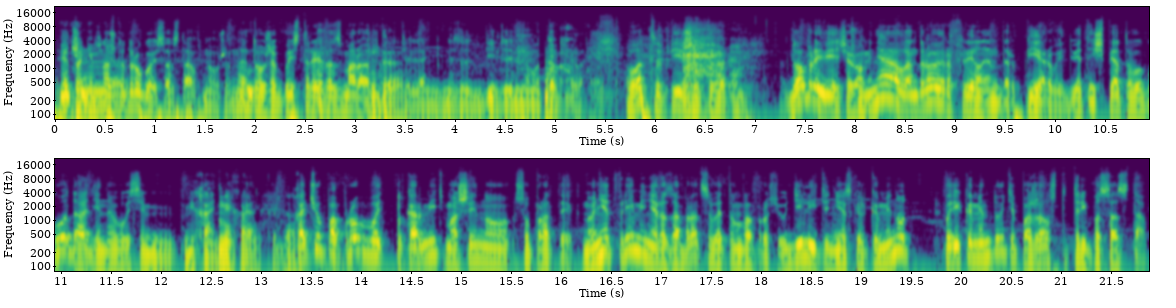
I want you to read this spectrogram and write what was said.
Это немножко сделает. другой состав нужен. Это уже быстрый размораживатель а дизельного топлива. Вот пишет Добрый вечер. У меня Land Rover Freelander 1 2005 года, 1.8 механика. механика да. Хочу попробовать покормить машину Супротек, но нет времени разобраться в этом вопросе. Уделите несколько минут, порекомендуйте, пожалуйста, трибосостав.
